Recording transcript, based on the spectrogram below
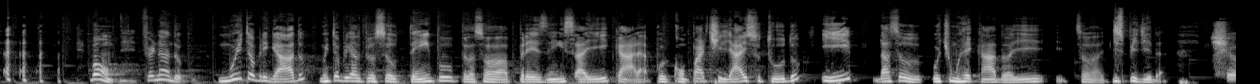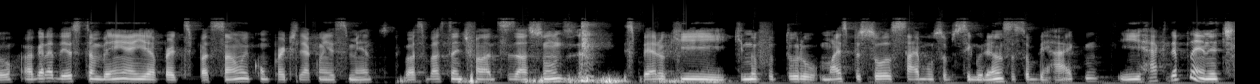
Bom, Fernando, muito obrigado. Muito obrigado pelo seu tempo, pela sua presença aí, cara, por compartilhar isso tudo e dar seu último recado aí, sua despedida. Show. agradeço também aí a participação e compartilhar conhecimento. Gosto bastante de falar desses assuntos. Espero que, que no futuro mais pessoas saibam sobre segurança, sobre hacking e hack the planet.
